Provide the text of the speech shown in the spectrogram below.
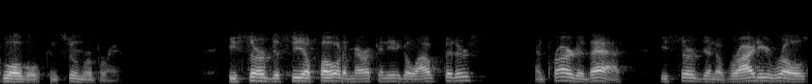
global consumer brands. He served as CFO at American Eagle Outfitters, and prior to that, he served in a variety of roles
